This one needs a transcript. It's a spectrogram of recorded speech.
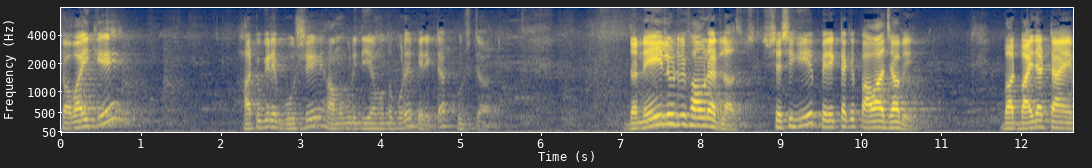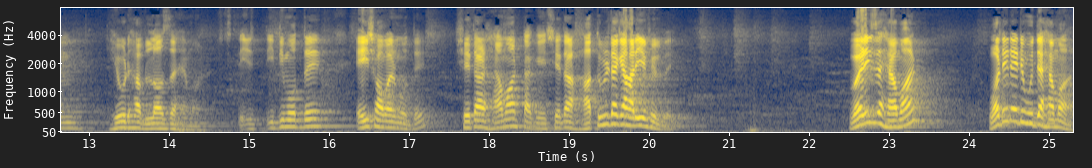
সবাইকে হাঁটু গেড়ে বসে হামুগুড়ি দিয়ে মতো করে পেরেকটা খুঁজতে হবে। The nail would be found at last শেষে গিয়ে পেরেকটাকে পাওয়া যাবে। But by that time he would have lost the hammer ইতিমধ্যে, এই সময়ের মধ্যে, সে তার হ্যামারটাকে সে তার হাতুড়িটাকে হারিয়ে ফেলবে। Where is the hammer what did I do with the hammer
